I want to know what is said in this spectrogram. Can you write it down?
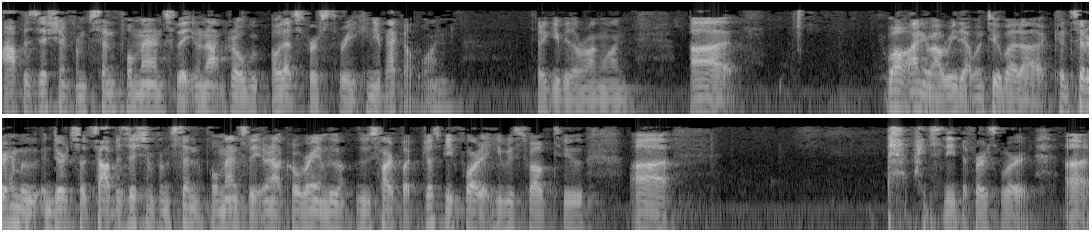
opposition from sinful men so that you'll not grow. Oh, that's verse 3. Can you back up one? Did I give you the wrong one? Uh, well, anyway, I'll read that one too. But uh, consider him who endured such opposition from sinful men so that you'll not grow weary and lose heart. But just before that, Hebrews 12:2. Uh, I just need the first word. Uh,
